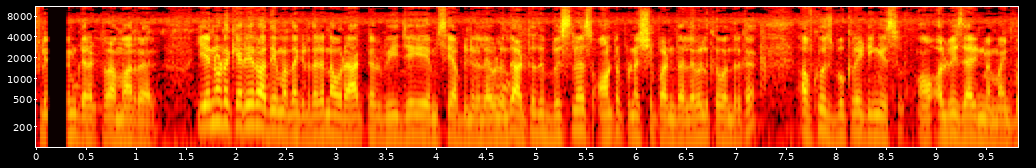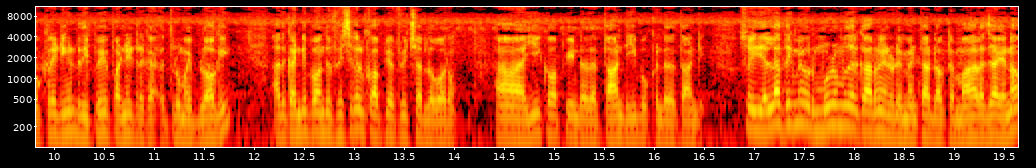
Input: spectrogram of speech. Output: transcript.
ஃபிலிம் டைரக்டராக மாறுறாரு. என்னோட கெரியரும் அதே மாதிரி தான் கிட்டத்தட்ட நான் ஒரு ஆக்டர் விஜே எம்சி அப்படின்ற லெவலேருந்து வந்து அடுத்தது பிஸ்னஸ் ஆண்டர்பிரினர்ஷிப் அந்த லெவலுக்கு வந்திருக்கேன். Of course book writing is always there in my mind book ரைட்டிங்கிறது இப்போவே பண்ணிட்டு இருக்கேன் த்ரூ மை பிளாகிங் அது கண்டிப்பாக வந்து ஃபிசிக்கல் காப்பியாக ஃபியூச்சரில் வரும். இ காப்பின்றதை தாண்டி இ புக்குன்றதை தாண்டி. ஸோ இது எல்லாத்துக்குமே ஒரு முழு முதல் காரணம் என்னுடைய மென்டார் டாக்டர் மகாராஜா. ஏன்னா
